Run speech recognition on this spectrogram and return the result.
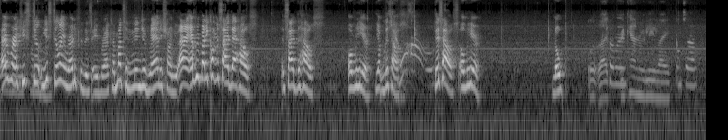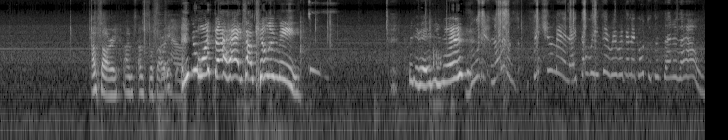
Abrax, you still you still ain't ready for this, Abrax. I'm about to ninja vanish on you. All right, everybody, come inside that house. Inside the house. Over here. Yep, this house. This house over here. Nope. Well, like, Come we in. can't really like. I'm sorry. I'm sorry. I'm I'm so sorry. What the heck? Stop killing me. Freaking hate you, man. Dude, no, fisherman. I thought we said we were gonna go to the side of the house.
